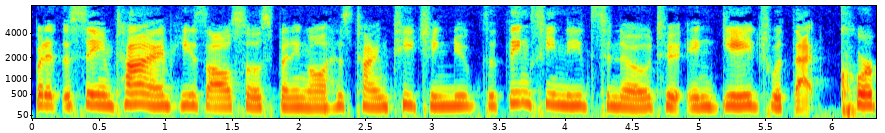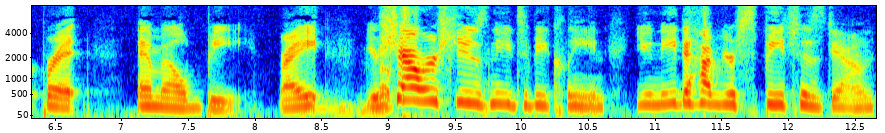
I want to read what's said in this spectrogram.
But at the same time, he's also spending all his time teaching Nuke the things he needs to know to engage with that corporate MLB, right? Mm-hmm. Your shower shoes need to be clean. You need to have your speeches down.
